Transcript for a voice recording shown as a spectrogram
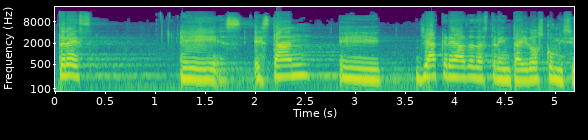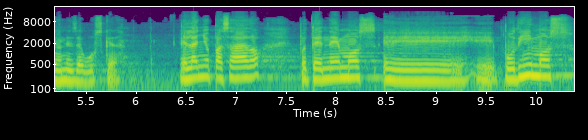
Tres, eh, están eh, ya creadas las 32 comisiones de búsqueda. El año pasado pues, tenemos, eh, pudimos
